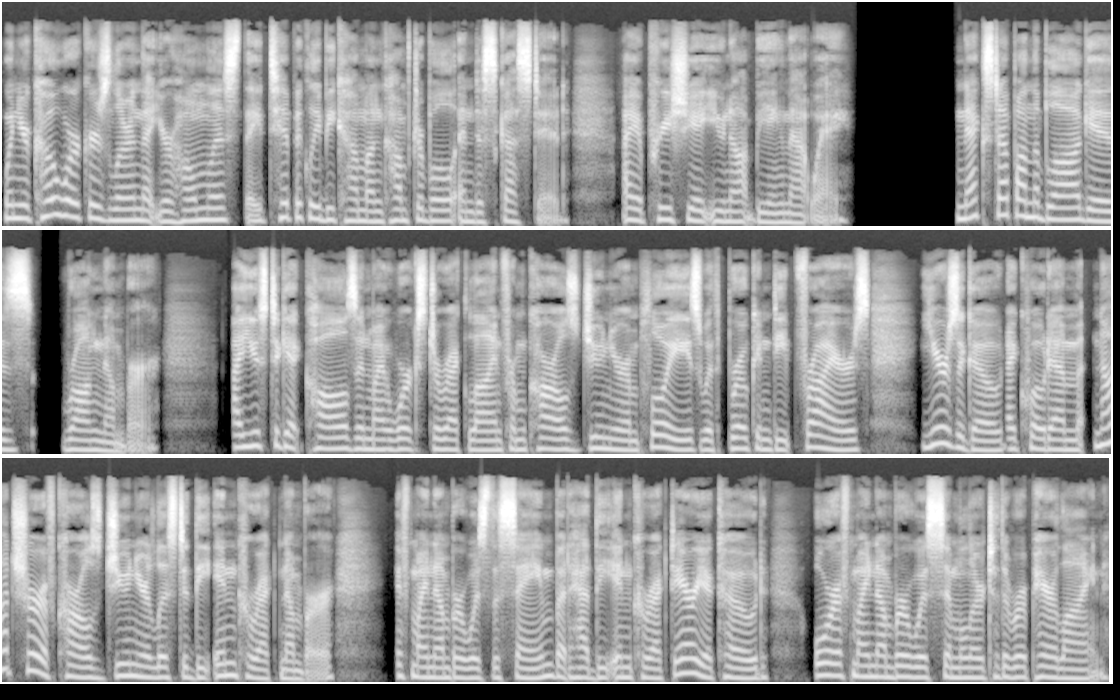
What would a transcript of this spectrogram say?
When your coworkers learn that you're homeless, they typically become uncomfortable and disgusted. I appreciate you not being that way. Next up on the blog is Wrong Number. I used to get calls in my work's direct line from Carl's Jr. employees with broken deep fryers. Years ago, I quote am not sure if Carl's Jr. listed the incorrect number, if my number was the same but had the incorrect area code, or if my number was similar to the repair line.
